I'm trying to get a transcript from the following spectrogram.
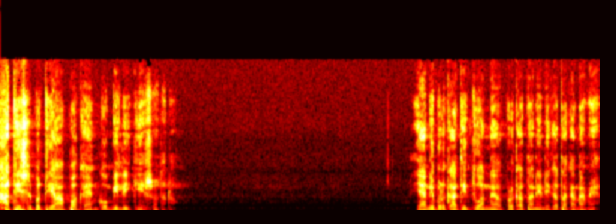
Hati seperti apakah yang kau miliki, saudara? Yang diberkati Tuhan perkataan ini katakan amin.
